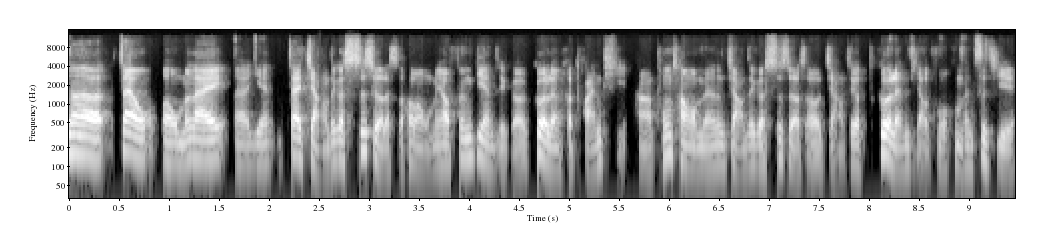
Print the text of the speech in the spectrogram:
那在呃我们来呃演在讲这个施舍的时候，我们要分辨这个个人和团体啊。通常我们讲这个施舍的时候，讲这个个人比较多，我们自己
